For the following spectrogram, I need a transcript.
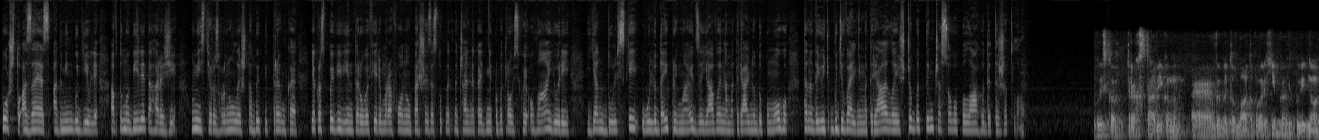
пошту, АЗС, адмінбудівлі, автомобілі та гаражі. У місті розгорнули штаби підтримки. Як розповів інтер у ефірі ефірі марафону перший заступник начальника Дніпропетровської ОВА Юрій Яндульський. У людей приймають заяви на матеріальну допомогу та надають будівельні матеріали, щоб тимчасово полагодити житло. Близько 300 вікон е, вибито в багатоповерхівках. Відповідно,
